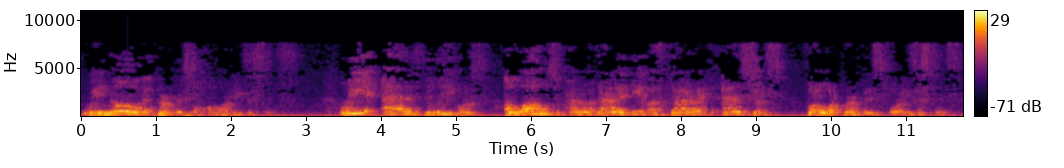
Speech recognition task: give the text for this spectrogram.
we know the purpose of our existence. We as believers, Allah subhanahu wa ta'ala gave us direct answers for our purpose for existence.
